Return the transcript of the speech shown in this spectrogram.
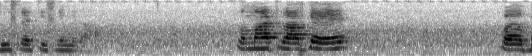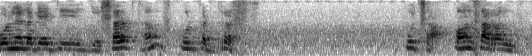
दूसरे, तीसरे में रहा। तो मास्टर आके बोलने लगे कि जो शर्ट था ना, स्कूल का ड्रेस, पूछा, कौन सा रंग है?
